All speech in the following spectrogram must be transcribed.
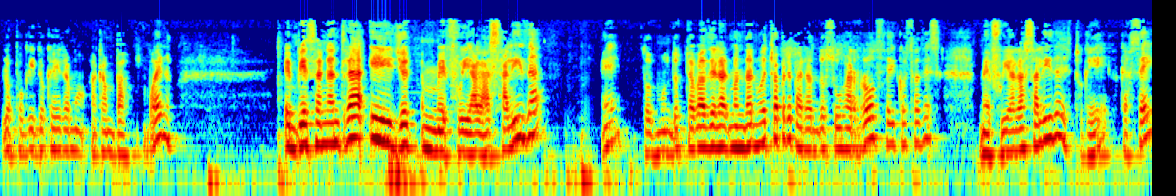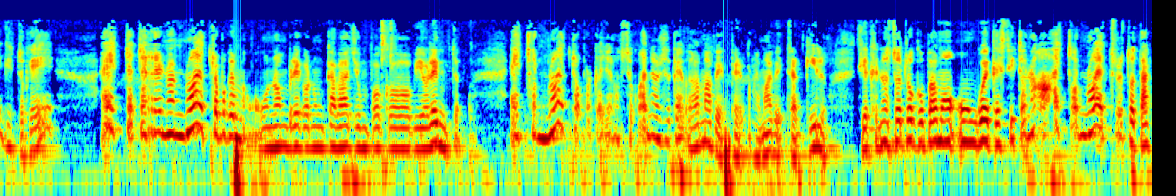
los poquitos que éramos acampados. Bueno, empiezan a entrar y yo me fui a la salida. ¿eh? Todo el mundo estaba de la hermandad nuestra preparando sus arroces y cosas de esas. Me fui a la salida. ¿Esto qué es? ¿Qué hacéis? ¿Esto qué es? Este terreno es nuestro, porque un hombre con un caballo un poco violento. Esto es nuestro, porque yo no sé cuándo, no sé qué. Vamos a ver, pero vamos a ver, tranquilo. Si es que nosotros ocupamos un huequecito, no, esto es nuestro, total.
